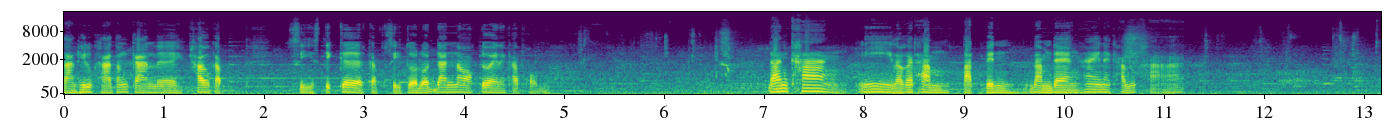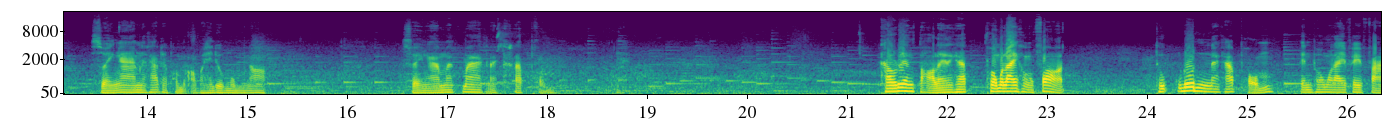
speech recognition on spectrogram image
ตามที่ลูกค้าต้องการเลยเข้ากับสีสติกเกอร์ กับสีตัวรถด้านนอกด้วยนะครับผม ด้านข้างนี่เราก็ทำตัดเป็นดำแดงให้นะครับลูกค้า สวยงามนะครับเดี๋ยวผมเอาไปให้ดูมุมนอก สวยงามมากๆนะครับผมเข้าเรื่องต่อเลยนะครับพวงมาลัยของ Ford ทุกรุ่นนะครับผมเป็นพวงมาลัยไฟฟ้า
